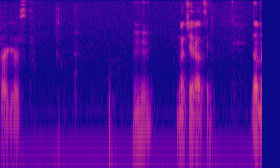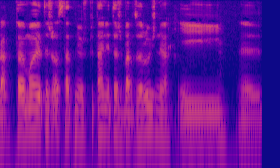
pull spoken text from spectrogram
Tak jest. Mhm. Macie rację. Dobra, to moje też ostatnie już pytanie, też bardzo luźne i y,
